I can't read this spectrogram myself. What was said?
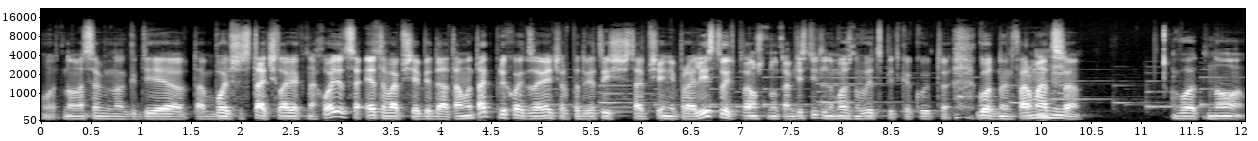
вот, но особенно, где там больше ста человек находится, это вообще беда. Там и так приходит за вечер по 2000 сообщений пролистывать, потому что, ну, там действительно можно выцепить какую-то годную информацию. Вот, но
